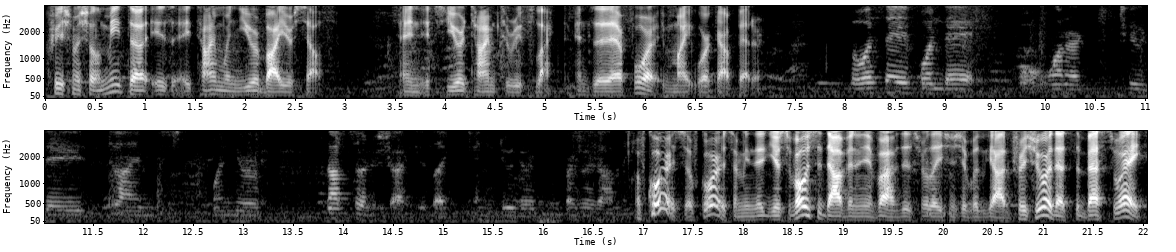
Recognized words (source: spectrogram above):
Krishma Shalamita is a time when you're by yourself, and it's your time to reflect, and so therefore it might work out better. But let's say if one day, one or two day times when you're not so distracted, like can you do it during regular davening? Of course, of course. I mean, you're supposed to daven and have this relationship with God for sure. That's the best way.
